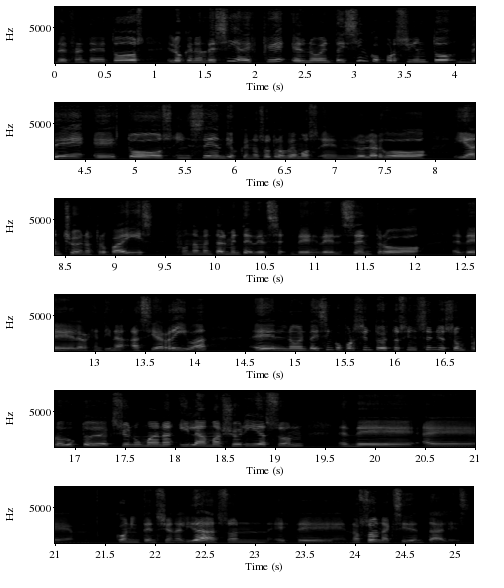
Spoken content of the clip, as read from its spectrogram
del Frente de Todos. Lo que nos decía es que el 95% de estos incendios que nosotros vemos en lo largo y ancho de nuestro país, fundamentalmente desde el centro de la Argentina hacia arriba, el 95% de estos incendios son producto de acción humana y la mayoría son de eh, con intencionalidad, son este, no son accidentales.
